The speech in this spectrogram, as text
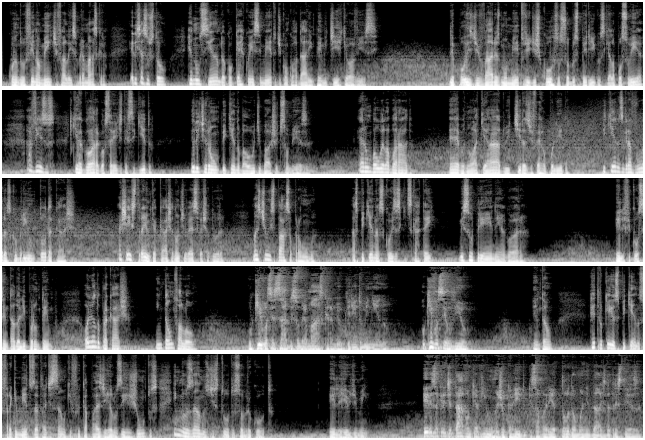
Quando finalmente falei sobre a máscara, ele se assustou renunciando a qualquer conhecimento de concordar em permitir que eu a visse. Depois de vários momentos de discurso sobre os perigos que ela possuía, avisos que agora gostaria de ter seguido, ele tirou um pequeno baú debaixo de sua mesa. Era um baú elaborado, ébano laqueado e tiras de ferro polido. Pequenas gravuras cobriam toda a caixa. Achei estranho que a caixa não tivesse fechadura, mas tinha um espaço para uma. As pequenas coisas que descartei me surpreendem agora. Ele ficou sentado ali por um tempo, olhando para a caixa. Então falou: O que você sabe sobre a máscara, meu querido menino? O que você ouviu? Então, Retruquei os pequenos fragmentos da tradição que fui capaz de reluzir juntos em meus anos de estudo sobre o culto. Ele riu de mim. Eles acreditavam que havia um anjo caído que salvaria toda a humanidade da tristeza.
